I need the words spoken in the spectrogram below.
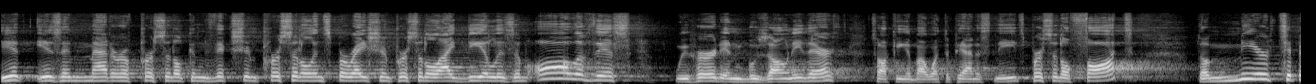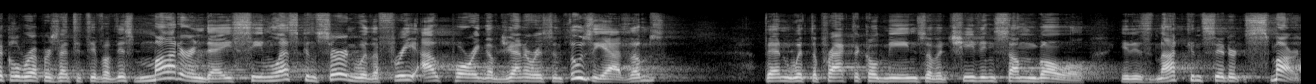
It is a matter of personal conviction, personal inspiration, personal idealism. All of this we heard in Busoni there, talking about what the pianist needs, personal thought the mere typical representative of this modern day seem less concerned with the free outpouring of generous enthusiasms than with the practical means of achieving some goal. It is not considered smart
